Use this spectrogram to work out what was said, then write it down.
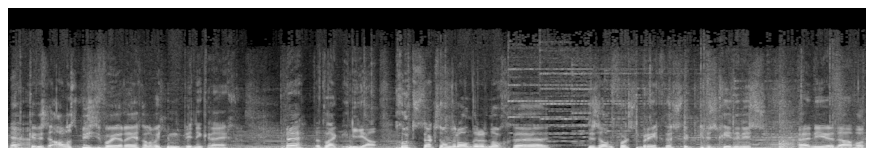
ja. Dan kunnen ze alles precies voor je regelen wat je moet binnenkrijgen. Eh, dat lijkt ideaal. Goed, straks onder andere nog... Uh, de Zandvoortse berichten, een stukje geschiedenis. En hier daar wat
